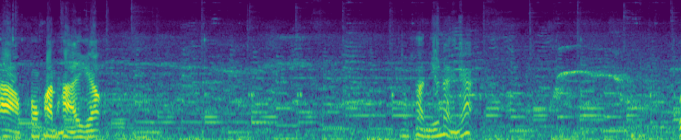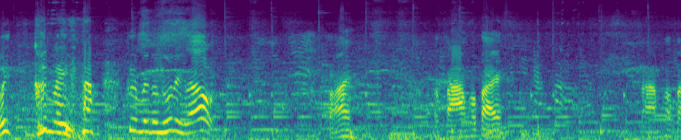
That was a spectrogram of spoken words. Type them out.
อ้าว ของขวัญหายอีกแล้วน้องขวัญอยู่ไหนเนี่ย เฮ้ย ขึ้นไปอีกแล้วขึ้นไปตรงนู้นอีกแล้ว ไปเราตามเข้าไป ตามเข้าไป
